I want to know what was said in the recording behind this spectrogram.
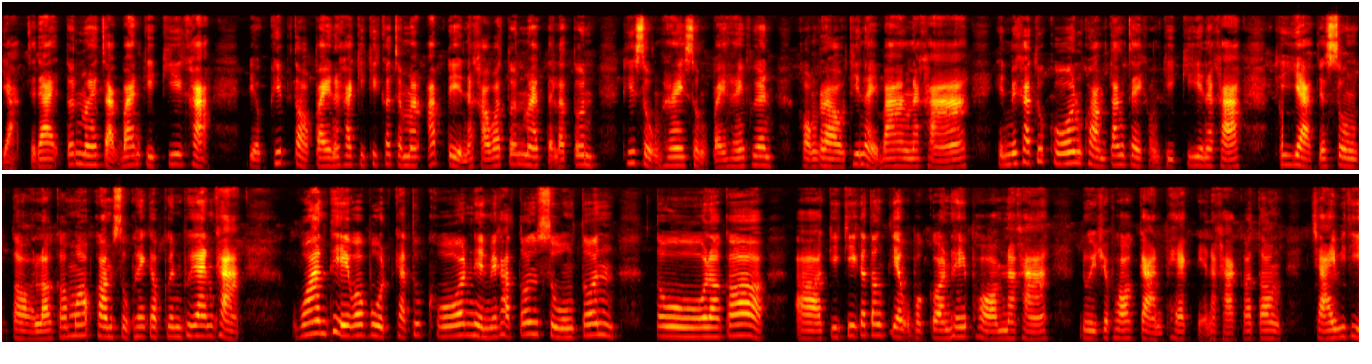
อยากจะได้ต้นไม้จากบ้านกิกกี้ค่ะ เดี๋ยวคลิปต่อไปนะคะกิกกี้ก็จะมาอัปเดตนะคะ ว่าต้นไม้แต่ละต้นที่ส่งให้ส่งไปให้เพื่อนของเราที่ไหนบ้างนะคะ เห็นไหมคะทุกคนความตั้งใจของกิกกี้นะคะ ที่อยากจะส่งต่อแล้วก็มอบความสุขให้กับเพื่อนๆค่ะ ว่านเทวบุตรค่ะทุกคนเห็นไหมคะ ต้นสูงต้นโตแล้วก็กิกกี้ก็ต้องเตรียมอุปกรณ์ให้พร้อมนะคะ โดยเฉพาะการแพ็คเนี่ยนะคะ ก็ต้องใช้วิธี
